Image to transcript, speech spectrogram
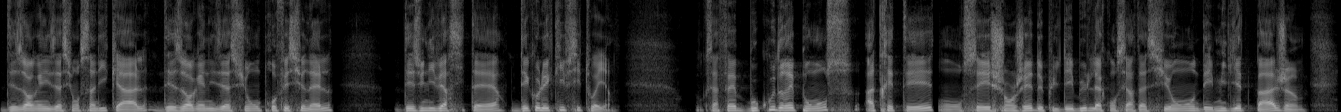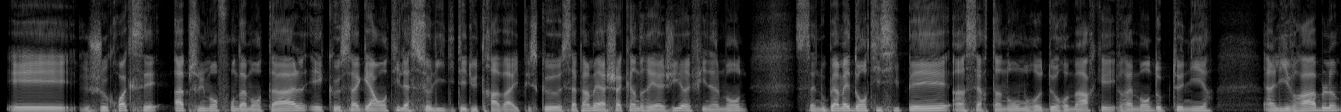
des organisations syndicales, des organisations professionnelles, des universitaires, des collectifs citoyens. Donc ça fait beaucoup de réponses à traiter. On s'est échangé depuis le début de la concertation des milliers de pages et je crois que c'est absolument fondamental et que ça garantit la solidité du travail puisque ça permet à chacun de réagir et finalement ça nous permet d'anticiper un certain nombre de remarques et vraiment d'obtenir un livrable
